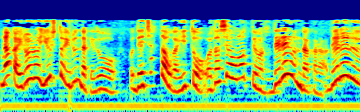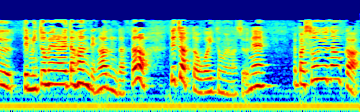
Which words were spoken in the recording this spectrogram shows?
なんかいろいろ言う人いるんだけど出ちゃった方がいいと私は思ってます。出れるんだから出れるって認められたハンデがあるんだったら出ちゃった方がいいと思いますよね。やっぱりそういうなんか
